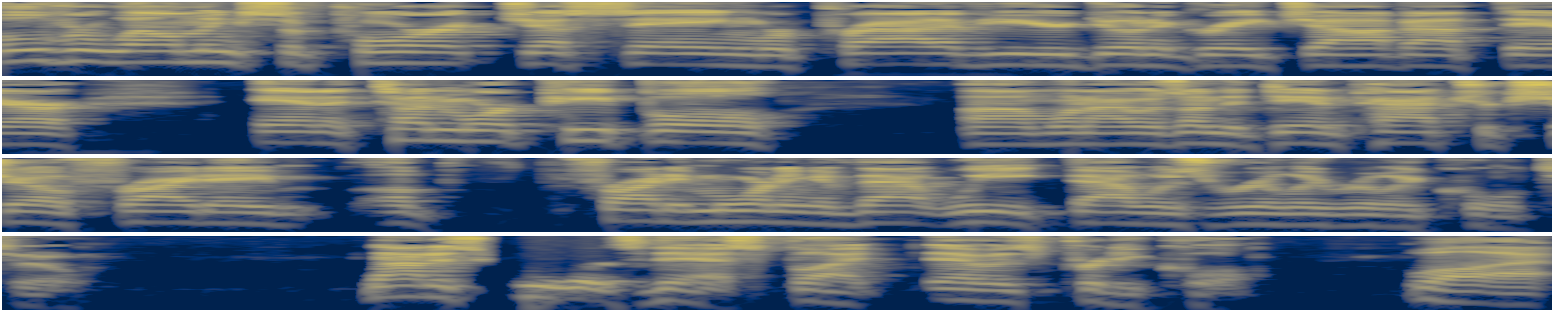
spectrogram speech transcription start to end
overwhelming support, just saying we're proud of you. You're doing a great job out there, and a ton more people. Um, when I was on the Dan Patrick show Friday uh, Friday morning of that week, that was really really cool too. Not as cool as this, but it was pretty cool. Well, I,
